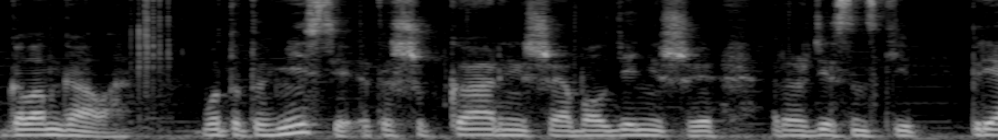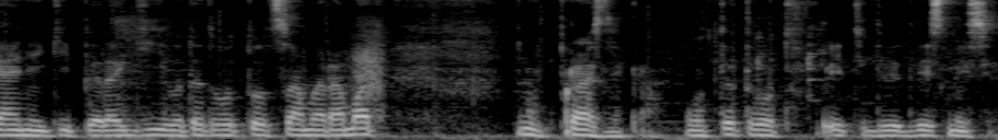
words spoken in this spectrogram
галангала. Вот это вместе, это шикарнейшие, обалденнейшие рождественские пряники, пироги, вот это вот тот самый аромат ну, праздника. Вот это вот эти две, две смеси.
